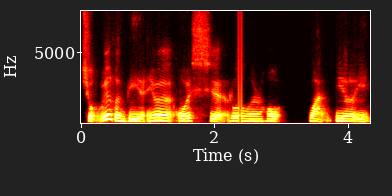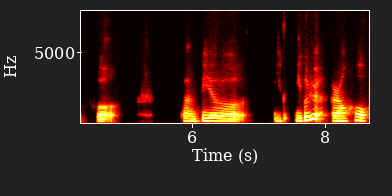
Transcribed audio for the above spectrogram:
九月份毕业，因为我写论文，然后晚毕业了一个，晚毕业了一个一个月，然后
